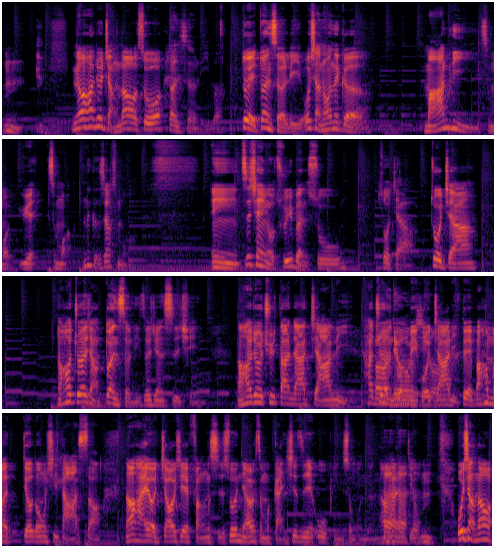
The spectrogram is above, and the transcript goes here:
嗯，然后他就讲到说断舍离吗？对，断舍离，我想到那个马里什么远什么那个叫什么？嗯，之前有出一本书，作家。作家，然后就在讲断舍离这件事情，然后就去大家家里，他去很多美国家里，对，帮他们丢东西打扫，然后还有教一些方式，说你要怎么感谢这些物品什么的，然后开始丢。嗯，我想到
